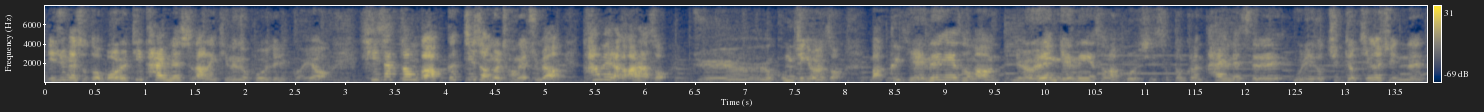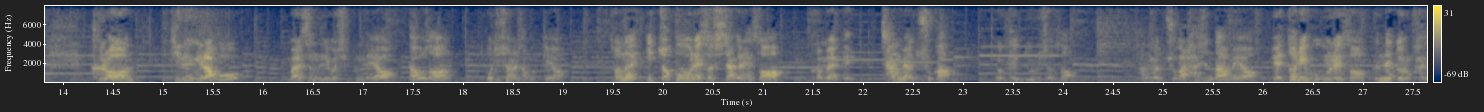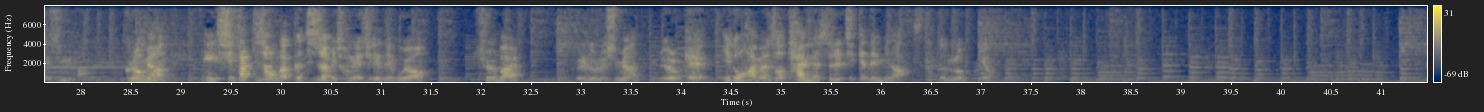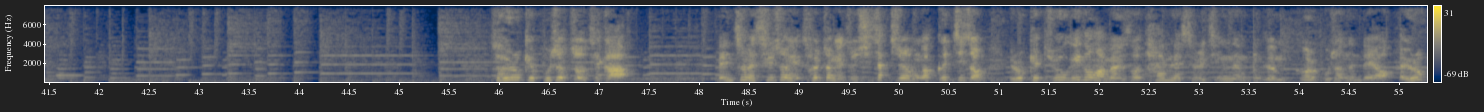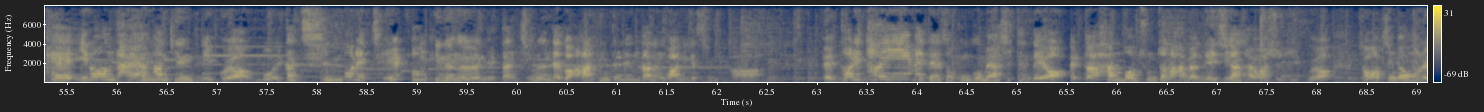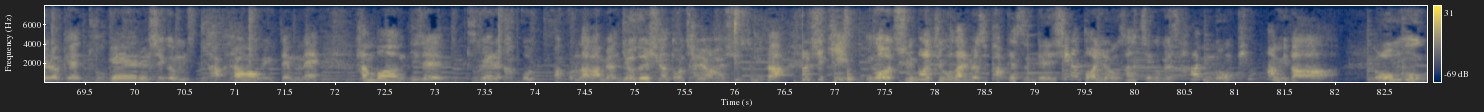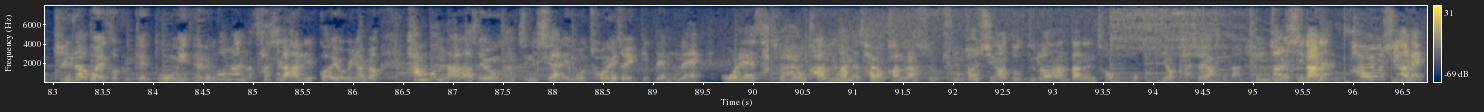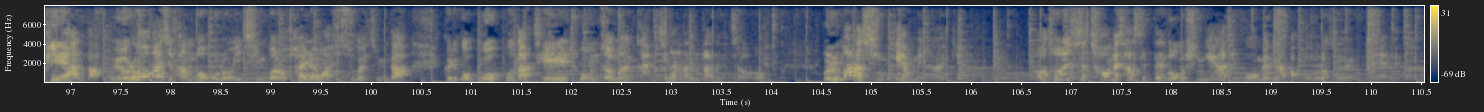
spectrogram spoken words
이 중에서도 멀티 타임랩스라는 기능을 보여드릴 거예요. 시작점과 끝 지점을 정해주면 카메라가 알아서 쭉 움직이면서 막 그 예능에서만 여행 예능에서만 볼 수 있었던 그런 타임랩스를 우리도 직접 찍을 수 있는 그런 기능이라고 말씀드리고 싶은데요. 자 우선 포지션을 잡을게요. 저는 이쪽 부분에서 시작을 해서 그러면 이 장면 추가 이렇게 누르셔서 장면 추가를 하신 다음에요. 배터리 부분에서 끝내도록 하겠습니다. 그러면 이 시작 지점과 끝 지점이 정해지게 되고요. 출발을 누르시면 이렇게 이동하면서 타임랩스를 찍게 됩니다. 스타트 눌러볼게요. 자 이렇게 보셨죠? 제가 맨 처음에 설정해, 설정해준 시작 지점과 끝 지점 이렇게 쭉 이동하면서 타임랩스를 찍는 방금 그걸 보셨는데요. 이렇게 이런 다양한 기능들이 있고요. 뭐 일단 짐벌의 제일 좋은 기능은 일단 찍는데도 안 흔들린다는 거 아니겠습니까 배터리 타임에 대해서 궁금해 하실 텐데요. 일단 한 번 충전을 하면 4시간 사용하실 수 있고요. 저 같은 경우는 이렇게 두 개를 지금 사, 사용하고 있기 때문에 한 번 이제 두 개를 갖고 밖으로 나가면 8시간 동안 촬영을 할 수 있습니다. 솔직히 이거 짐벌 들고 다니면서 밖에서 4시간 동안 영상 찍으면 사람이 너무 피곤합니다. 너무 길다고 해서 그렇게 도움이 되는 거는 사실 아닐 거예요. 왜냐면 한 번 나가서 영상 찍는 시간이 뭐 정해져 있기 때문에 오래 사- 사용 가능하면 사용 가능할수록 충전 시간도 늘어난다는 점 꼭 기억하셔야 합니다. 충전 시간은 사용 시간에 비례한다. 여러 가지 방법으로 이 짐벌을 활용하실 수가 있습니다. 그리고 무엇보다 제일 좋은 점은 간지가 난다는 점. 얼마나 신기합니까 이게? 어 저는 진짜 처음에 샀을 때 너무 신기해가지고 맨날 갖고 놀았어요 이렇게.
